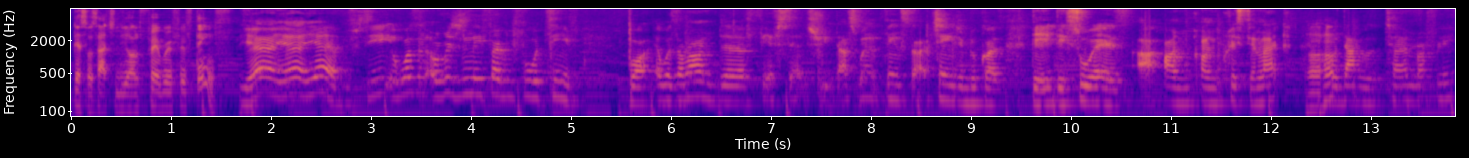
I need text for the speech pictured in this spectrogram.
this was actually on February 15th. Yeah, yeah, yeah. See, it wasn't originally February 14th, but it was around the 5th century. That's when things started changing because they, they saw it as uh, un, un-Christian like. Well, that was the term roughly.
